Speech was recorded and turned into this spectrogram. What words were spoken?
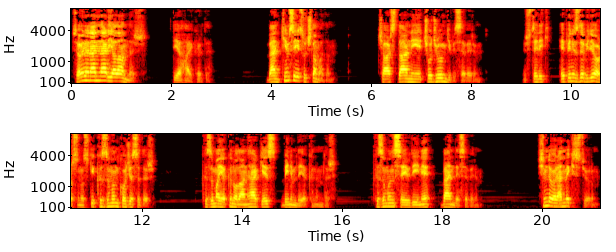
''Söylenenler yalandır.'' Diye haykırdı. ''Ben kimseyi suçlamadım. Charles Darnay'i çocuğum gibi severim. Üstelik hepiniz de biliyorsunuz ki kızımın kocasıdır. Kızıma yakın olan herkes benim de yakınımdır. Kızımın sevdiğini ben de severim. Şimdi öğrenmek istiyorum.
